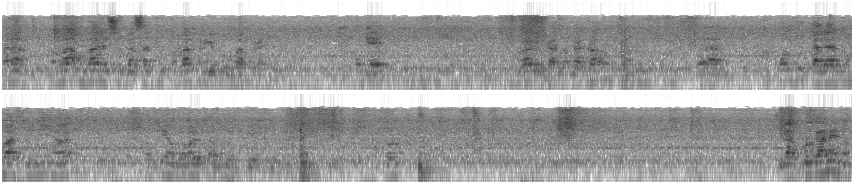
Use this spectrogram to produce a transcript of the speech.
Madame, on va, on va recevoir ça tout, on va prier pour vous après. Ok On va l'occasion, d'accord? Voilà. Comme tout à l'heure, qu'on va finir, hein Ok, on aura l'occasion de prier pour vous. D'accord? L'as programmé, non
